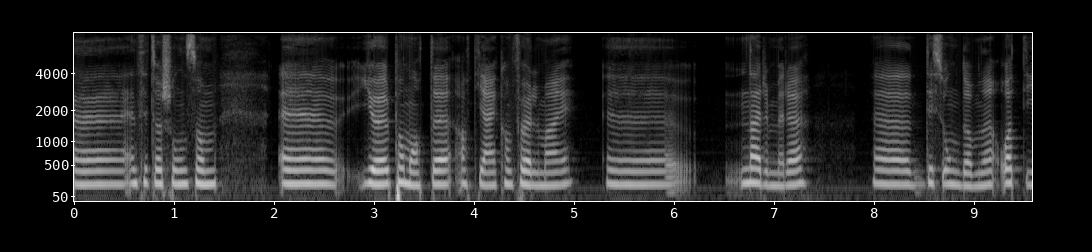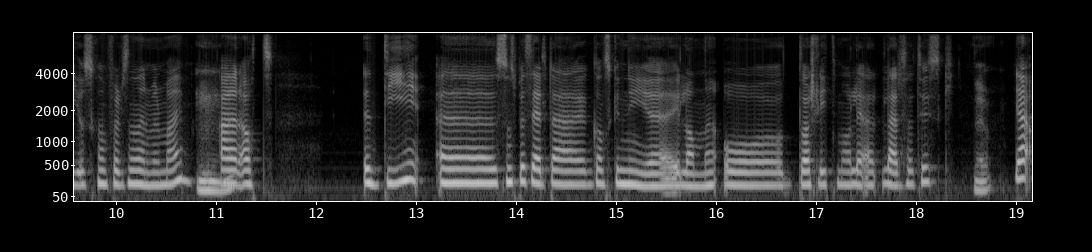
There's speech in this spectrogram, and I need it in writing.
eh, en situasjon som eh, gjør på en måte at jeg kan føle meg eh, nærmere eh, disse ungdommene, og at de også kan føle seg nærmere meg, mm. er at de eh, som spesielt er ganske nye i landet og da sliter med å lære, lære seg tysk Ja. Jeg er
